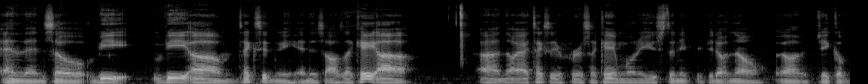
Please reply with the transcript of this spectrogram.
and then so V V um texted me, and so I was like, hey, uh, uh, no, I texted her first, like, hey, I'm going to Houston. If, if you don't know, uh, if Jacob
